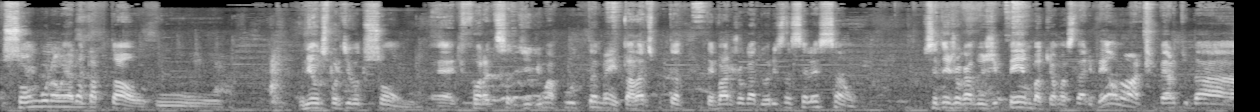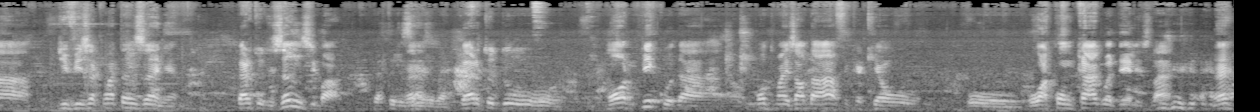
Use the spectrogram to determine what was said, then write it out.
O Songo não é da capital. O União Desportiva do Songo é de fora de, de, de Maputo também, está lá disputando. Tem vários jogadores na seleção. Você tem jogadores de Pemba, que é uma cidade bem ao norte, perto da divisa com a Tanzânia, perto de Zanzibar, Perto de? Zanzibar. perto do maior pico, da, o ponto mais alto da África, que é o, o, o Aconcagua deles lá, né?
